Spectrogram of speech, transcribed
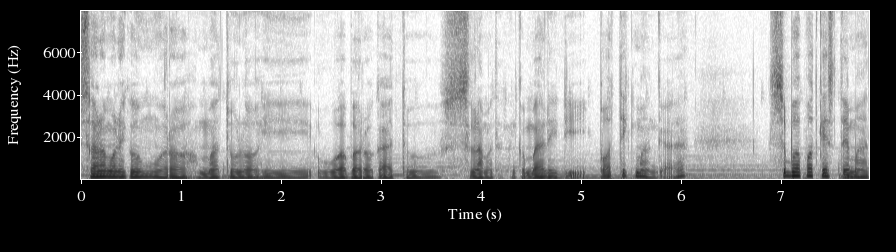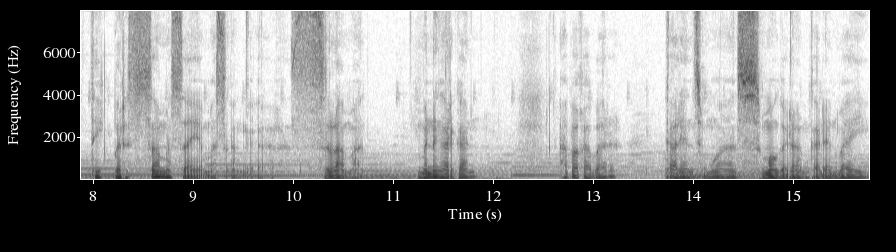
Assalamualaikum warahmatullahi wabarakatuh. Selamat datang kembali di Potik Mangga Sebuah podcast tematik bersama saya Mas Angga. Selamat mendengarkan. Apa kabar? Kalian semua? Semoga dalam keadaan baik.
